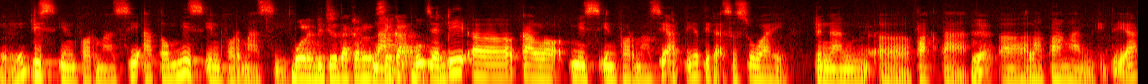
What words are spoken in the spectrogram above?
hmm. disinformasi atau misinformasi. Boleh diceritakan nah, singkat Bu? Jadi uh, kalau misinformasi artinya tidak sesuai dengan uh, fakta yeah. Ya. uh, lapangan gitu ya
